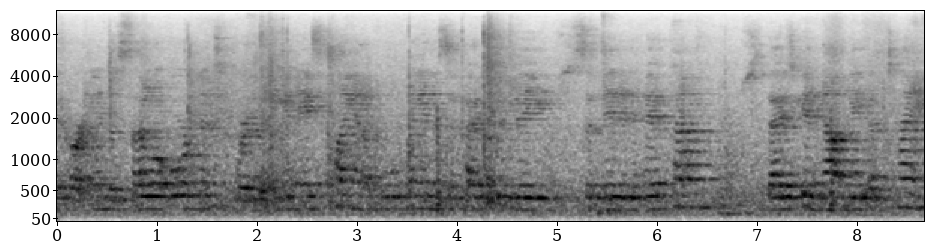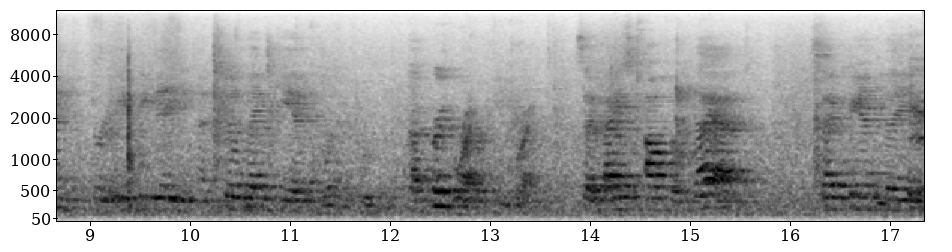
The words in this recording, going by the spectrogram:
that are in the solar ordinance where the ENS plan, a full plan is supposed to be submitted ahead of time, those cannot be obtained through EPD until they get approval Right, from you. right. So based off of that, so can the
